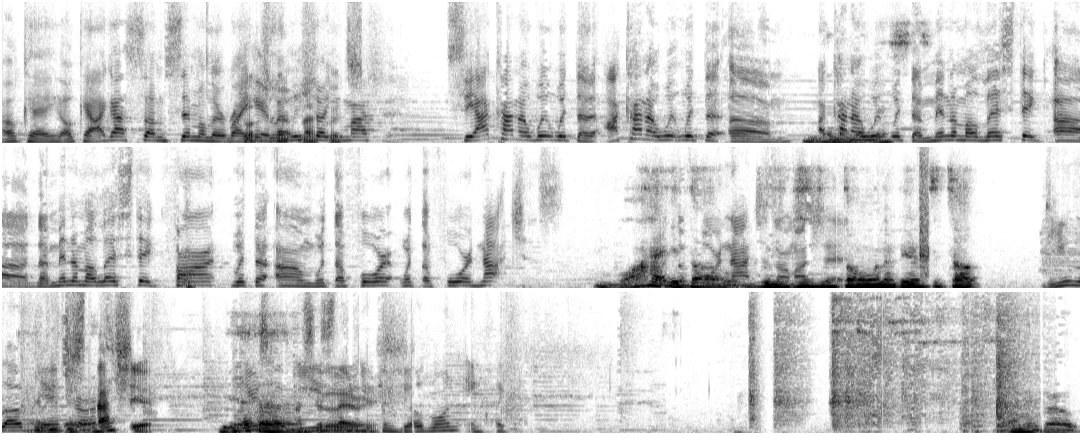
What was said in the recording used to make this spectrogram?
Okay, okay. I got something similar right Flip here. Let me flap show you my shit. See, I kind of went with the I kind of went with the um I kind of went with the minimalistic uh the minimalistic font with the um with the four with the four notches. Why the though? four notches on my just shit. don't want to be able to tell. Do you love Gantt just charts? dash it? Yeah. Here's how That's easily hilarious. You can build one and click it. And it broke.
